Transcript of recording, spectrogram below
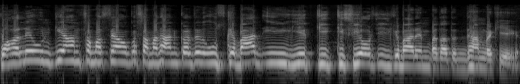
पहले उनकी आम समस्याओं को समाधान करते थे उसके बाद ये कि, किसी और चीज़ के बारे में बताते ध्यान रखिएगा।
